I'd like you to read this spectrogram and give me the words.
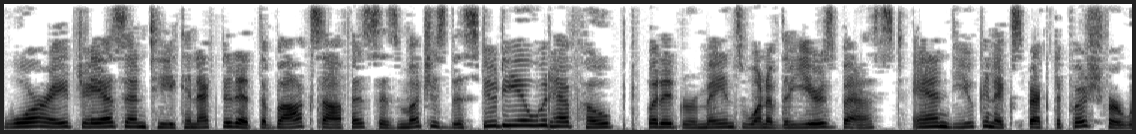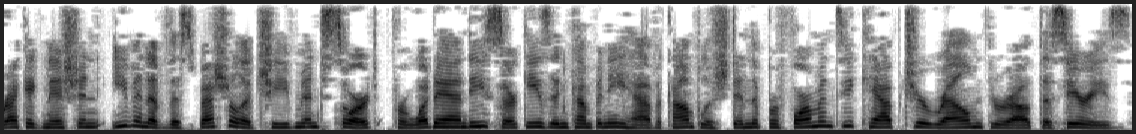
War HASNT connected at the box office as much as the studio would have hoped, but it remains one of the year's best, and you can expect a push for recognition, even of the special achievement sort, for what Andy Serkis and company have accomplished in the performance capture realm throughout the series.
